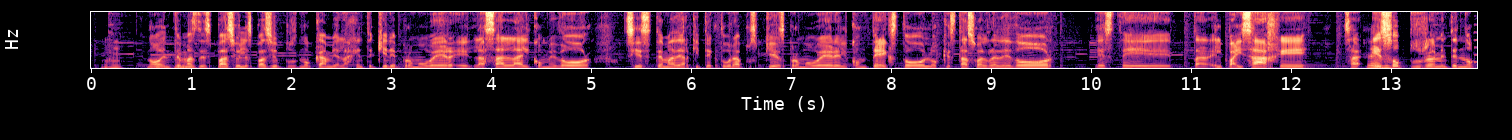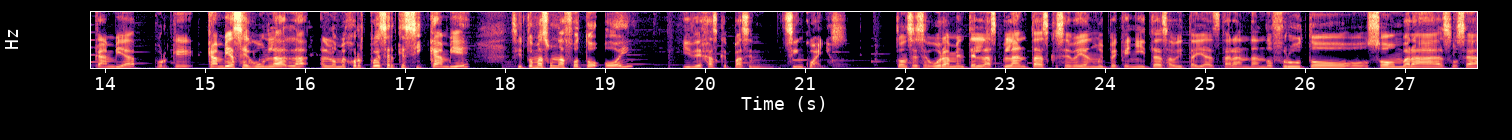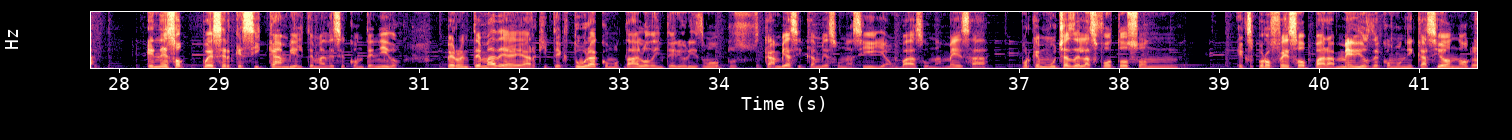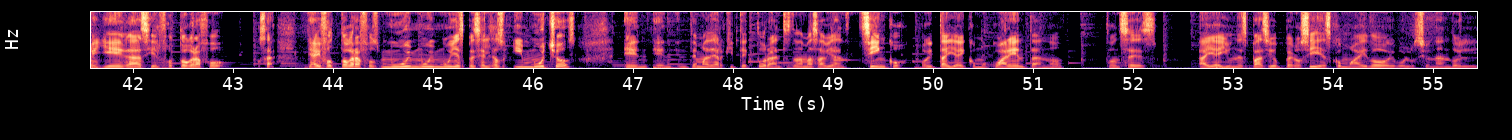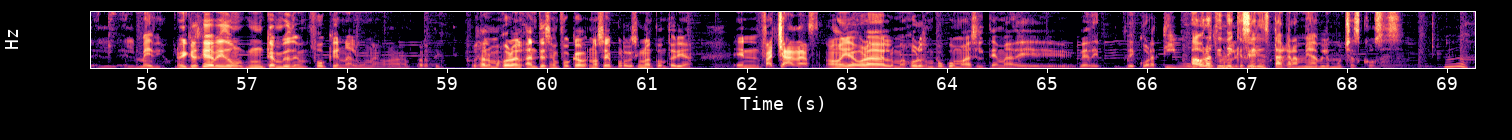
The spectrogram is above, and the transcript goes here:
¿no? En temas de espacio, el espacio pues no cambia. La gente quiere promover eh, la sala, el comedor. Si es tema de arquitectura, pues quieres promover el contexto, lo que está a su alrededor, este, el paisaje. O sea, eso pues realmente no cambia, porque cambia según la, la- A lo mejor puede ser que sí cambie si tomas una foto hoy y dejas que pasen cinco años. Entonces seguramente las plantas que se veían muy pequeñitas ahorita ya estarán dando fruto o sombras, o sea, en eso puede ser que sí cambie el tema de ese contenido. Pero en tema de arquitectura como tal o de interiorismo, pues cambias y cambias una silla, un vaso, una mesa, porque muchas de las fotos son exprofeso para medios de comunicación, ¿no? Claro. Que llegas y el fotógrafo, o sea, ya hay fotógrafos muy, muy, muy especializados y muchos en, en- en tema de arquitectura. Antes nada más habían cinco, ahorita ya hay como 40, ¿no? Entonces, ahí hay un espacio, pero sí, es como ha ido evolucionando el, el- el medio. ¿Y crees que ha habido un, un cambio de enfoque en alguna parte? O sea, a lo mejor antes se enfocaba, no sé, por decir una tontería, en fachadas, ¿no? Y ahora a lo mejor es un poco más el tema de, de- de- decorativo. Ahora tiene que ser instagrameable muchas cosas.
